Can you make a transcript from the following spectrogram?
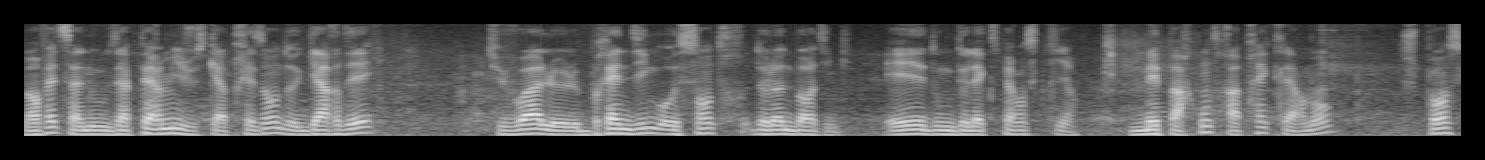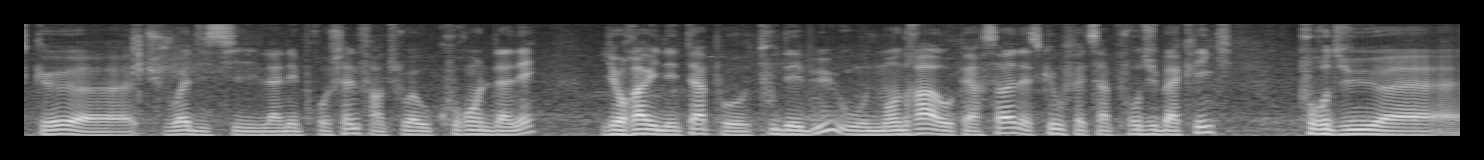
ben, en fait ça nous a permis jusqu'à présent de garder tu vois, le, branding au centre de l'onboarding et donc de l'expérience client. Mais par contre, après, clairement, je pense que, euh, tu vois, d'ici l'année prochaine, enfin, tu vois, au courant de l'année, il y aura une étape au tout début où on demandera aux personnes est-ce que vous faites ça pour du backlink, pour du euh,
